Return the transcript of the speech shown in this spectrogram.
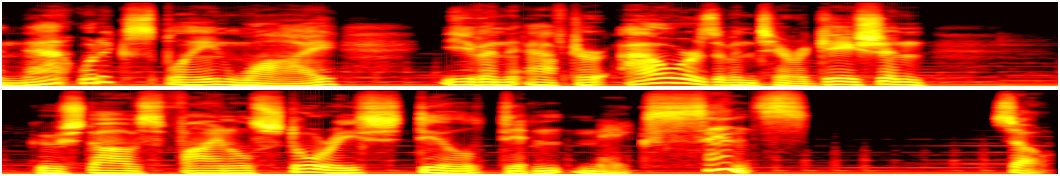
And that would explain why, even after hours of interrogation, Gustave's final story still didn't make sense. So,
